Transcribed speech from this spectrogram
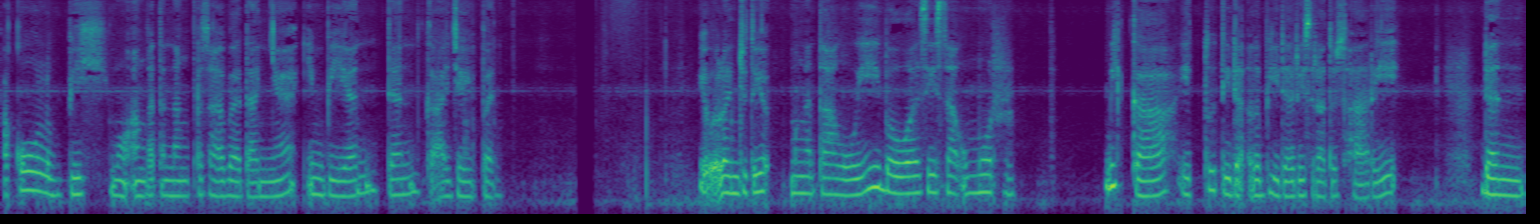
aku lebih mau angkat tentang persahabatannya, impian, dan keajaiban. Yuk lanjut yuk mengetahui bahwa sisa umur Mika itu tidak lebih dari 100 hari dan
